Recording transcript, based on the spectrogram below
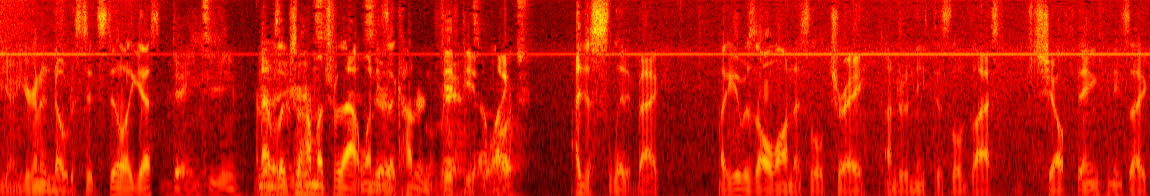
you know, you're gonna notice it still, I guess. Dainty. And I was like, so how much for that one? He's like 150. "Man's I'm like. I just slid it back. Like it was all on this little tray underneath this little glass shelf thing. And he's like,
